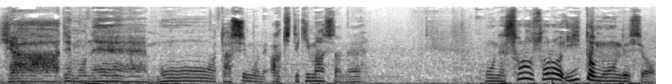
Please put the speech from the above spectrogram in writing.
いやーでもねもう私もね飽きてきましたね。もうねそろそろいいと思うんですよ。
